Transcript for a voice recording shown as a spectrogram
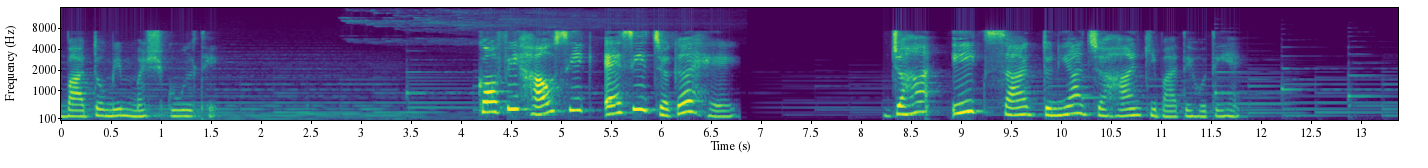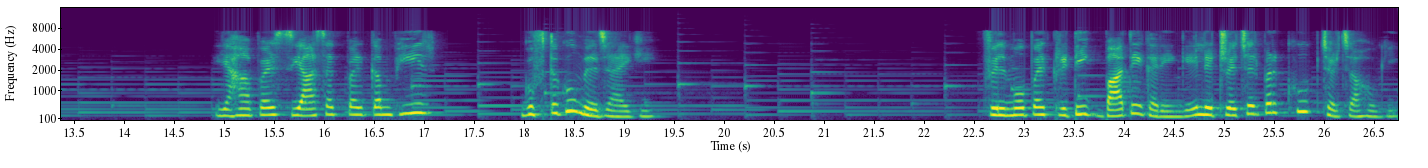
बातों में मशगूल थे। कॉफ़ी हाउस एक ऐसी जगह है जहाँ एक साथ दुनिया जहान की बातें होती हैं। यहाँ पर सियासत पर गंभीर गुफ्तगु मिल जाएगी। फ़िल्मों पर क्रिटिक बातें करेंगे, लिटरेचर पर खूब चर्चा होगी।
